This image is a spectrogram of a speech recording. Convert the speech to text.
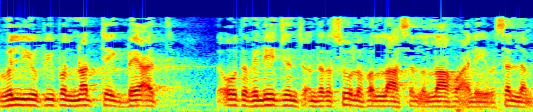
Will you people not take bay'at, the oath of allegiance on the Rasul of Allah sallallahu alayhi wasallam?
